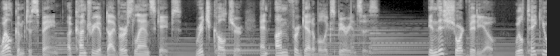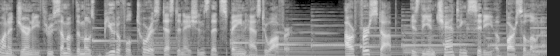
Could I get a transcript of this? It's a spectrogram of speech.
Welcome to Spain, a country of diverse landscapes, rich culture, and unforgettable experiences. In this short video, we'll take you on a journey through some of the most beautiful tourist destinations that Spain has to offer. Our first stop is the enchanting city of Barcelona.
